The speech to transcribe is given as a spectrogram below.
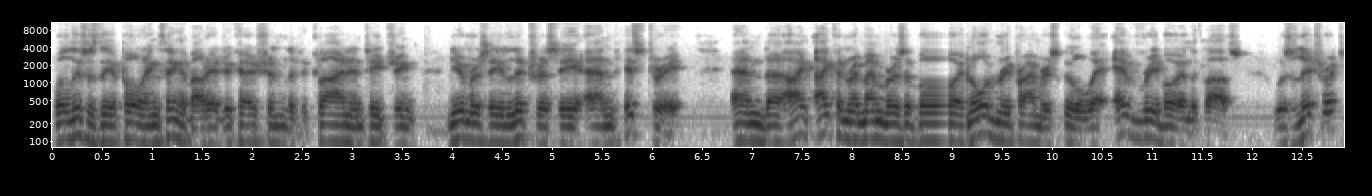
Well, this is the appalling thing about education the decline in teaching numeracy, literacy, and history. And uh, I, I can remember as a boy in ordinary primary school where every boy in the class was literate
